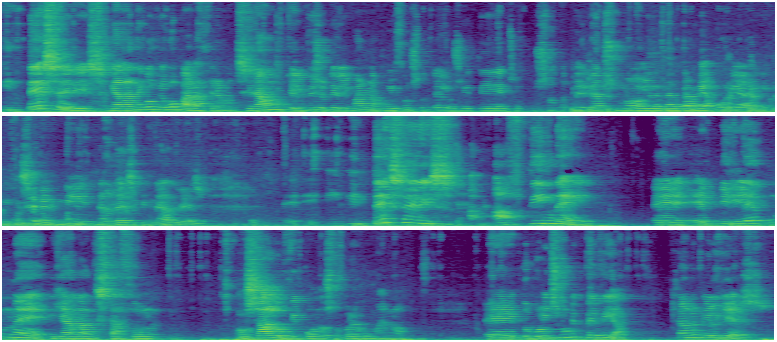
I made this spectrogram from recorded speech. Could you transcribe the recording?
Οι τέσσερις, για να ανοίγω και εγώ παράθυρα με τη σειρά μου και ελπίζω κύριε Λιβάνη να πουληθούν στο τέλος, γιατί έτσι όπως θα τα περιγράψουμε όλοι δεν θα είναι καμία πορεία οι σημερινοί θεατέ και θεάτριε. Οι τέσσερις αυτοί νέοι ε, επιλέγουν για να αντισταθούν ως άλλο δίπολο στο προηγούμενο ε, τον πολιτισμό και την παιδεία. Κάνουν επιλογές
